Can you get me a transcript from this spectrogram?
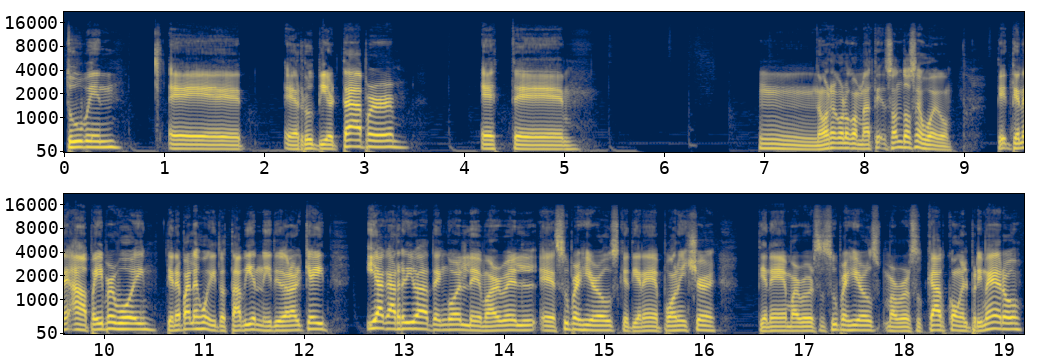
Tubin, Root Tapper. Este. Hmm, no recuerdo cómo más. Son 12 juegos. Tiene. Ah, Paperboy. Tiene para el jueguito. Está bien nítido el arcade. Y acá arriba tengo el de Marvel Superheroes. Que tiene Punisher. Tiene Marvel vs. Superheroes. Marvel vs. Capcom el primero.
